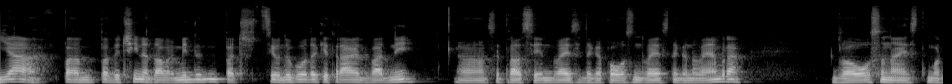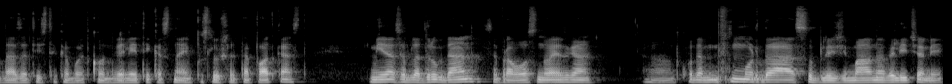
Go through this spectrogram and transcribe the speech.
ja, pa, pa večina, dobro, mi pač cel dogodek je trajal dva dni, se pravi 27. in 28. novembra. 2018, morda za tiste, ki bodo tako dve leti kasneje poslušali ta podcast. Mira se bila drug dan, se pravi 28. Uh, tako da morda so bili že malo naveličani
